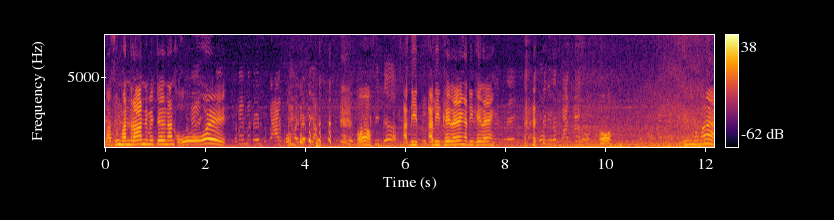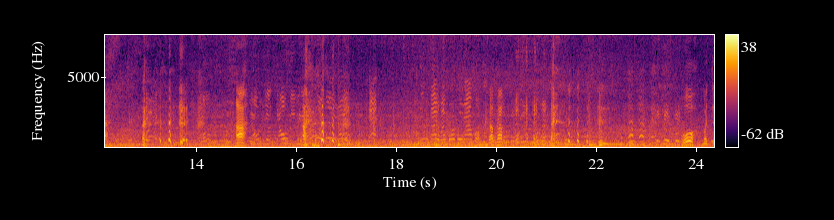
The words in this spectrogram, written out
ปลาสุนพันร้านนี่ไม่เจอนั้นโอ้ยทำไมมาเดินสไตล์ผมไม่แบบเนี้ยอ๋อคิดเด้ออดีตอดีตเคยแรง อดีตเคยแรงแรงโอ้ยนี่รถปลาชาติหรออ๋อดึงเข้ามาอะ เจ้าเจอเจ้าหน่อยไม่ได้ครับรถด้วยน้ำบ่ครับครับ โอ้ มาเจ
